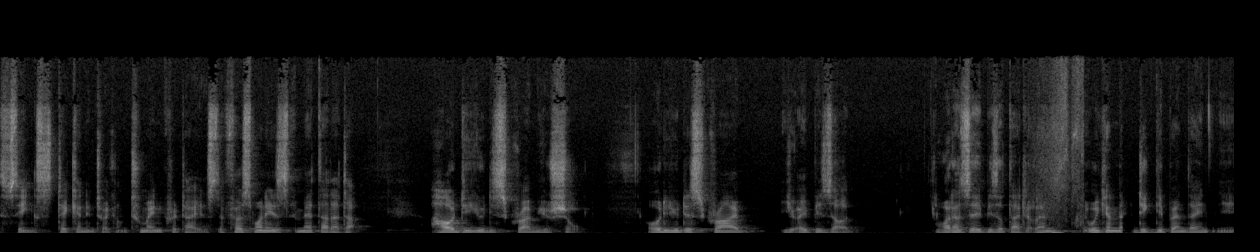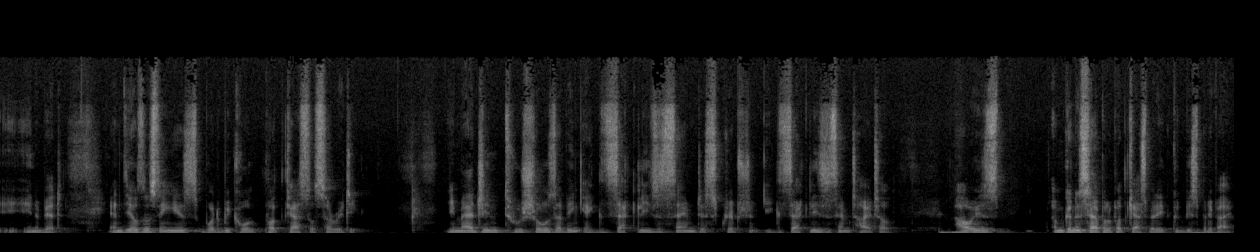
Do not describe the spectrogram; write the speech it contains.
things taken into account, two main criteria. The first one is metadata. How do you describe your show? How do you describe your episode? What is the episode title? And we can dig deeper in, in, in a bit. And the other thing is what we call podcast authority. Imagine two shows having exactly the same description, exactly the same title. How is, I'm going to say Apple Podcast, but it could be Spotify.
